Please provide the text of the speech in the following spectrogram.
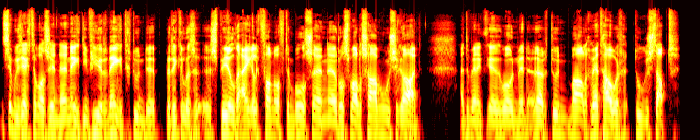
simpel gezegd, dat was in 1994 toen de perikelen speelden eigenlijk van of Den Bosch en uh, Roswallen samen moesten gaan. En toen ben ik gewoon met, naar de toenmalig wethouder toegestapt.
